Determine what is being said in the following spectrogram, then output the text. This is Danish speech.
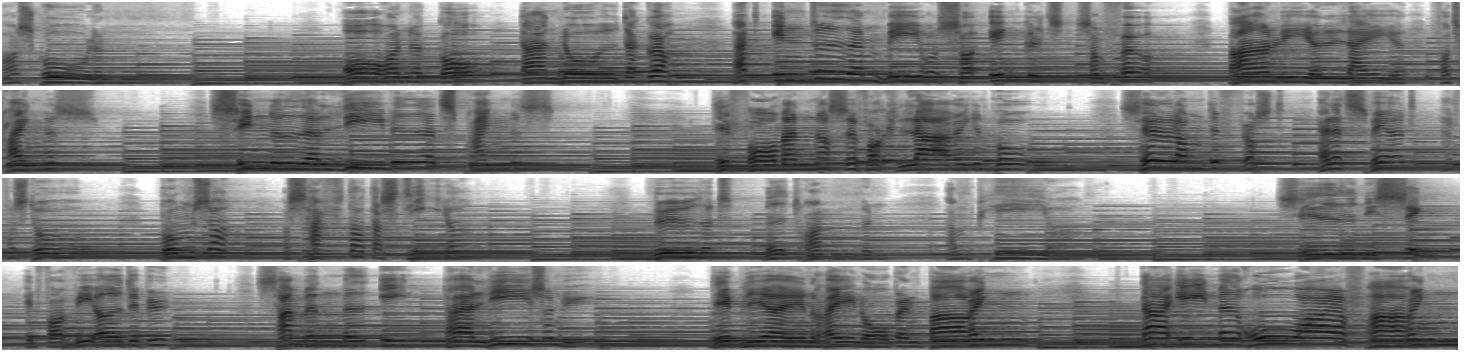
og skolen. Årene går, der er noget, der gør, at intet er mere så enkelt som før. Barnlige leje fortrænges. Sindet er livet at sprænges. Det får man også forklaringen på, selvom det først er lidt svært at forstå. Bumser og safter, der stiger. Mødet med drømmen seng, en forvirret debut, sammen med en, der er lige så ny. Det bliver en ren åbenbaring, der er en med ro og erfaring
